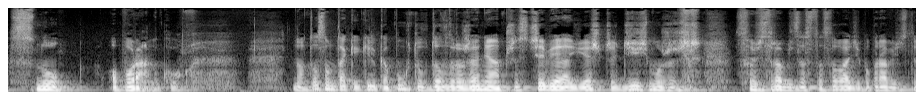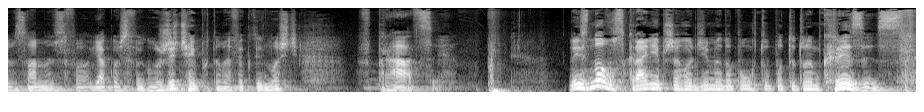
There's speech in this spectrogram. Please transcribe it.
snu o poranku. No, to są takie kilka punktów do wdrożenia przez Ciebie. Jeszcze dziś możesz coś zrobić, zastosować i poprawić tym samym jakość swojego życia i potem efektywność w pracy. No i znowu skrajnie przechodzimy do punktu pod tytułem kryzys.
